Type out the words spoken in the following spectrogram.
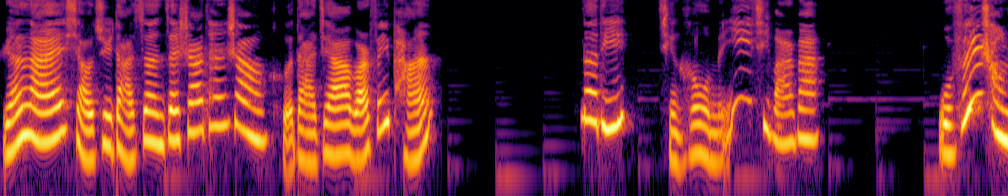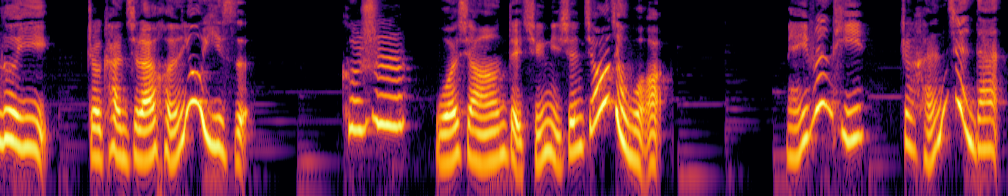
原来小趣打算在沙滩上和大家玩飞盘。乐迪，请和我们一起玩吧！我非常乐意，这看起来很有意思。可是，我想得请你先教教我。没问题，这很简单。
